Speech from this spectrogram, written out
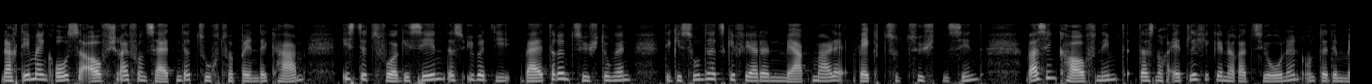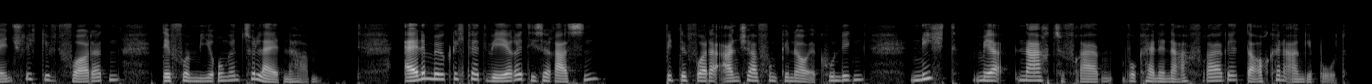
Nachdem ein großer Aufschrei von Seiten der Zuchtverbände kam, ist jetzt vorgesehen, dass über die weiteren Züchtungen die gesundheitsgefährdenden Merkmale wegzuzüchten sind, was in Kauf nimmt, dass noch etliche Generationen unter den menschlich geforderten Deformierungen zu leiden haben. Eine Möglichkeit wäre, diese Rassen, bitte vor der Anschaffung genau erkundigen, nicht mehr nachzufragen. Wo keine Nachfrage, da auch kein Angebot.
